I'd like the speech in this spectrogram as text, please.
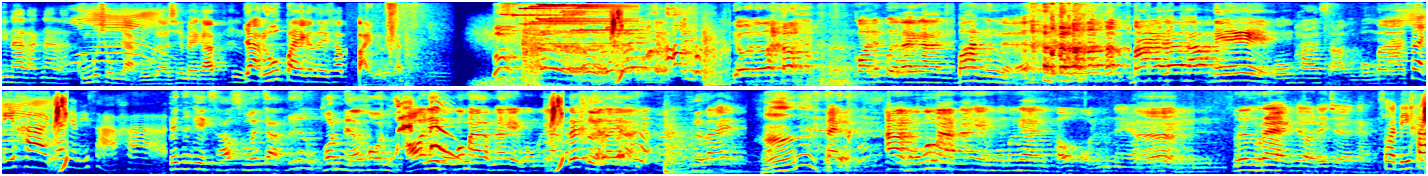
ที่น่ารักน่ารัก คุณผู้ชมอยากรู้แล้วใช่ไหมครับ อยากรู้ไปกันเลยครับ ไปกันเลยครับ เดี๋ยวเดี๋ยว ก่อนจะเปิดรายการบ้านมึงเหรอ มากันแล้วครับนี่ผมพาสาวของผมมา สวัสดีค่ะแก้มยานิสาค่ะ เป็นนางเอกสาวสวยจากเรื่องคนเหนือคนอ๋อนี่ผมก็มากับนางเอกผมเหมือนกันได้เขินอะไรอะเขินอะไร แต่อ่าผมก็มากับนางเอกผมเหมือนกันเขาขนนะครับอ่า เป็นเรื่องแรกที่เราได้เจอกัน สวัสดีค่ะ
